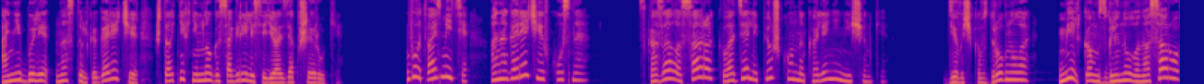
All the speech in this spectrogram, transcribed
Они были настолько горячие, что от них немного согрелись ее озябшие руки. «Вот, возьмите, она горячая и вкусная», — сказала Сара, кладя лепешку на колени нищенки. Девочка вздрогнула, мельком взглянула на Сару,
